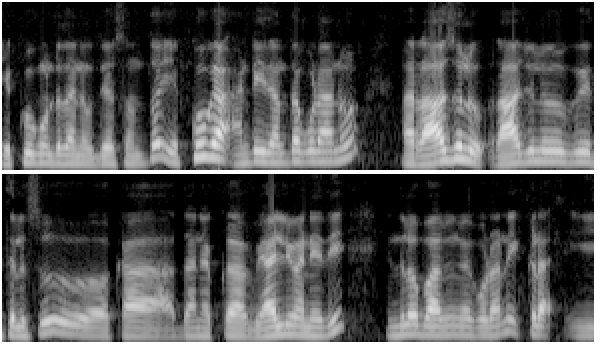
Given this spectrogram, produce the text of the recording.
ఎక్కువగా ఉంటుందనే ఉద్దేశంతో ఎక్కువగా అంటే ఇదంతా కూడాను రాజులు రాజులకి తెలుసు ఒక దాని యొక్క వాల్యూ అనేది. ఇందులో భాగంగా కూడా ఇక్కడ ఈ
